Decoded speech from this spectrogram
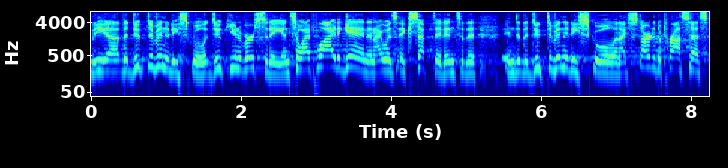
the, uh, the Duke Divinity School at Duke University. And so I applied again and I was accepted into the, into the Duke Divinity School. And I started the process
